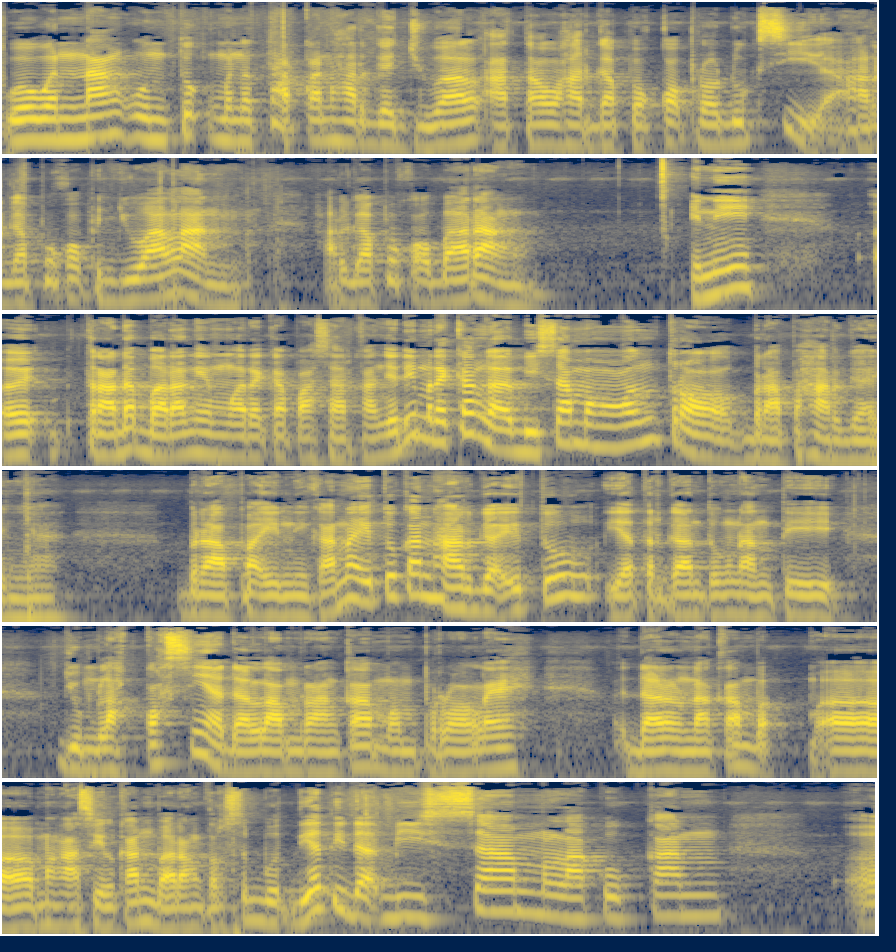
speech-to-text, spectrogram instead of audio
wewenang untuk menetapkan harga jual atau harga pokok produksi, harga pokok penjualan, harga pokok barang. Ini eh, terhadap barang yang mereka pasarkan. Jadi mereka nggak bisa mengontrol berapa harganya, berapa ini, karena itu kan harga itu ya tergantung nanti jumlah kosnya dalam rangka memperoleh dalam rangka e, menghasilkan barang tersebut. Dia tidak bisa melakukan e,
